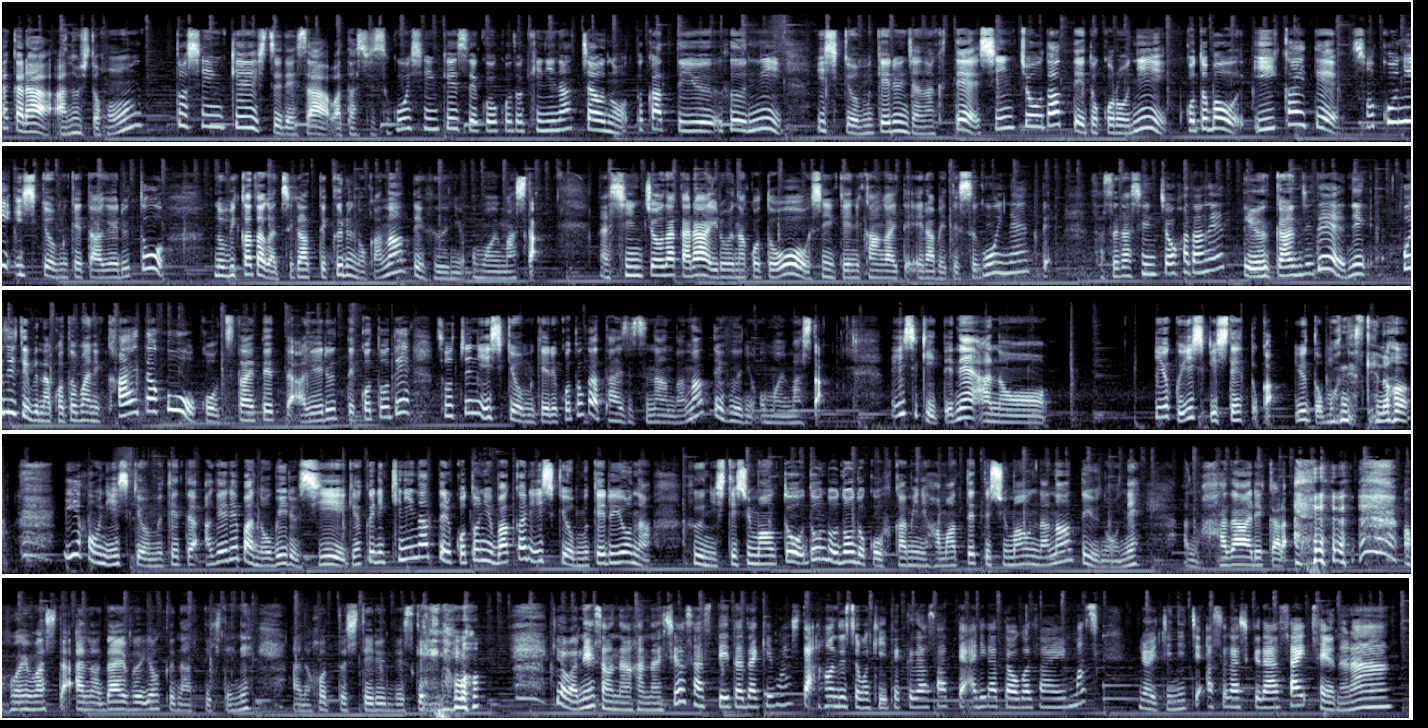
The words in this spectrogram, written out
だからあの人本と神経質でさ私すごい神経質でこういうこと気になっちゃうのとかっていう風に意識を向けるんじゃなくて慎重だっていうところに言葉を言い換えてそこに意識を向けてあげると伸び方が違ってくるのかなっていう風に思いました。慎重だからいろんなことを真剣に考えて選べてすごいねってさすが慎重派だねっていう感じで、ね、ポジティブな言葉に変えた方をこう伝えてってあげるってことでそっちに意識を向けることが大切なんだなっていうふうに思いました。意識ってねあのよく意識してとか言うと思うんですけどいい方に意識を向けてあげれば伸びるし逆に気になってることにばっかり意識を向けるような風にしてしまうとどんどんどんどんこう深みにはまってってしまうんだなっていうのをねあの肌荒れから 思いました。あのだいぶ良くなってきてねあのほっとしてるんですけれども。今日はねそんなお話をさせていただきました。本日も聞いてくださってありがとうございます。良い一日お過ごしください。さようなら。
